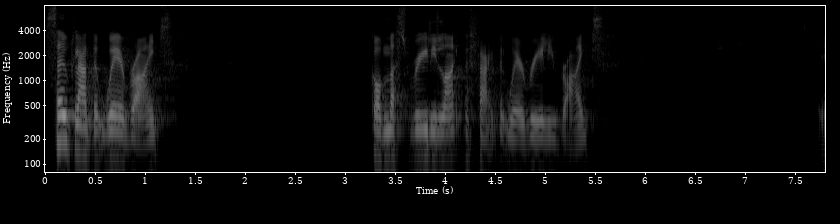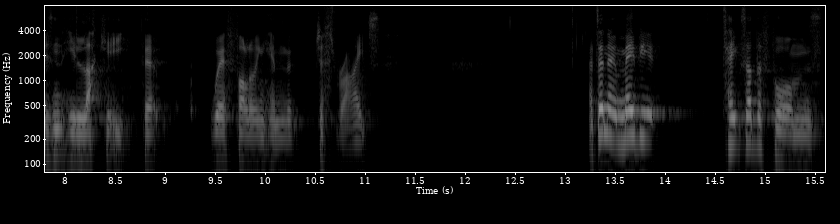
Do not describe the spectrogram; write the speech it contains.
So glad that we're right God must really like the fact that we're really right. Isn't he lucky that we're following him just right? I don't know, maybe it takes other forms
